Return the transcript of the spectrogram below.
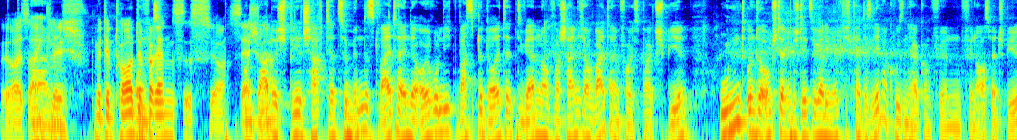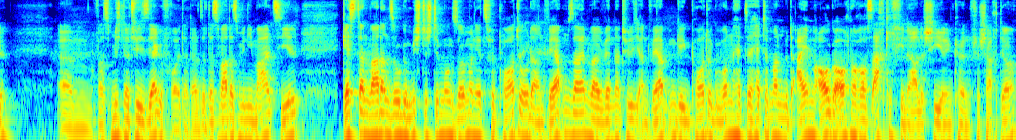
Ja, ist eigentlich ähm, mit dem Tordifferenz und, ist ja sehr Und schwer. dadurch spielt Schacht ja zumindest weiter in der Euroleague, was bedeutet, die werden auch wahrscheinlich auch weiter im Volkspark spielen. Und unter Umständen besteht sogar die Möglichkeit, dass Leverkusen herkommt für ein, für ein Auswärtsspiel. Ähm, was mich natürlich sehr gefreut hat. Also das war das Minimalziel. Gestern war dann so gemischte Stimmung, soll man jetzt für Porto oder Antwerpen sein, weil wenn natürlich Antwerpen gegen Porto gewonnen hätte, hätte man mit einem Auge auch noch aufs Achtelfinale schielen können für Schachter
